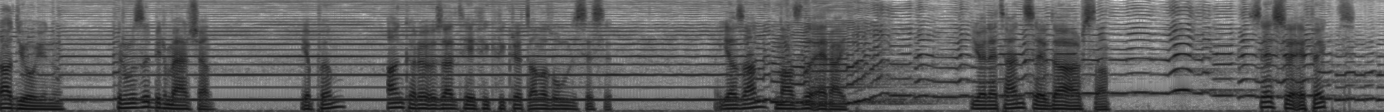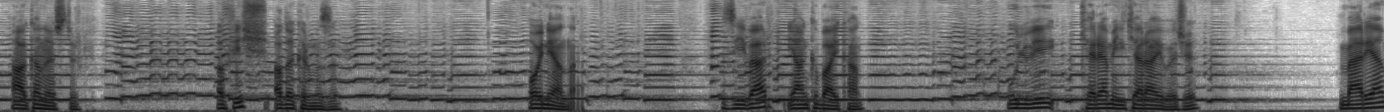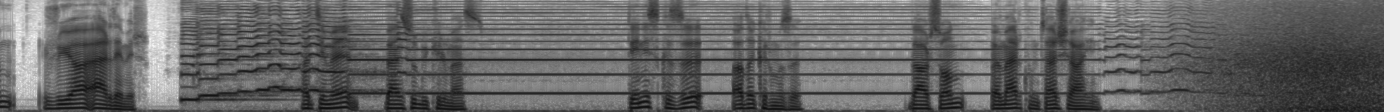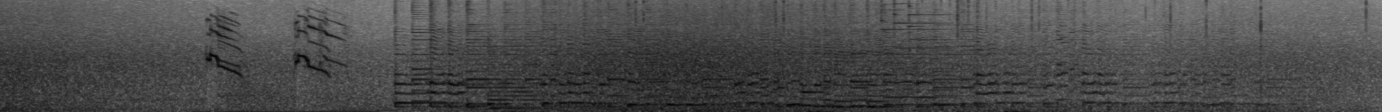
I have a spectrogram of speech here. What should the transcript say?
Radyo oyunu. Kırmızı bir mercan. Yapım Ankara Özel Tevfik Fikret Anadolu Lisesi. Yazan Nazlı Eray. Yöneten Sevda Arslan. Ses ve Efekt Hakan Öztürk. Afiş Ada Kırmızı. Oynayanlar. Ziver Yankı Baykan. Ulvi Kerem İlker Ayvacı Meryem Rüya Erdemir Hatime Bensu Bükülmez Deniz Kızı Ada Kırmızı. Garson Ömer Kunter Şahin.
